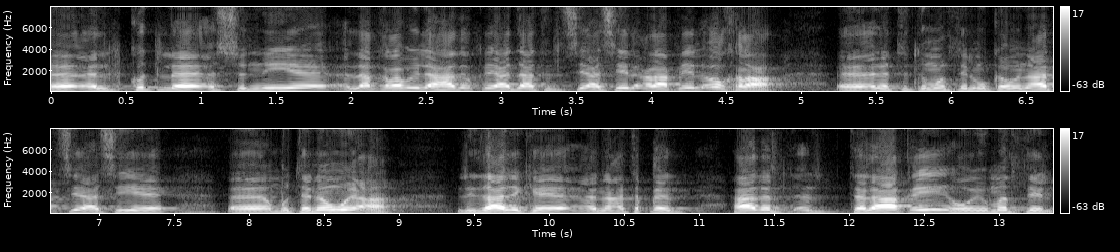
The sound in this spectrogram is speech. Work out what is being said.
الكتلة السنية الأقرب إلى هذه القيادات السياسية العراقية الأخرى آه، التي تمثل مكونات سياسية آه، متنوعة. لذلك أنا أعتقد هذا التلاقي هو يمثل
